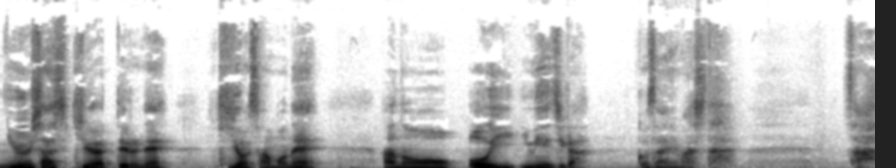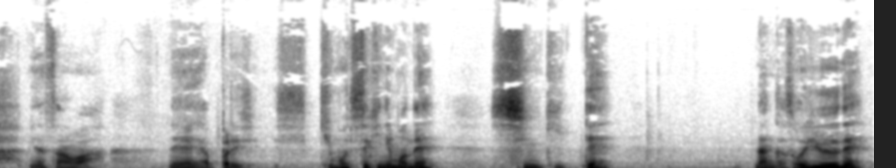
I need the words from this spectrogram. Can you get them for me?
入社式をやってるね、企業さんもね、あのー多いイメージがございました。さあ、皆さんは、ね、やっぱり気持ち的にもね、心機一転、なんかそういうね、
